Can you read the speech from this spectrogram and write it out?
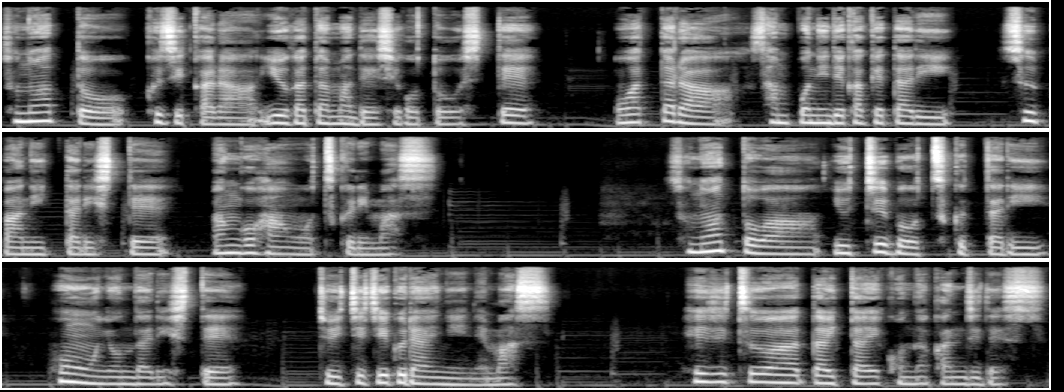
その後9時から夕方まで仕事をして、終わったら散歩に出かけたり、スーパーに行ったりして晩ご飯を作ります。その後は YouTube を作ったり、本を読んだりして11時ぐらいに寝ます。平日はだいたいこんな感じです。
